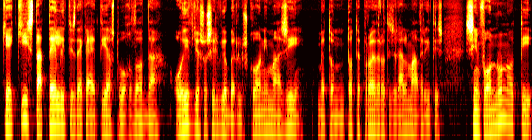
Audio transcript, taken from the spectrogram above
Και εκεί στα τέλη της δεκαετίας του 80, ο ίδιος ο Σίλβιο Μπερλουσκόνη μαζί με τον τότε πρόεδρο της Ρεάλ Μαδρίτης συμφωνούν ότι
